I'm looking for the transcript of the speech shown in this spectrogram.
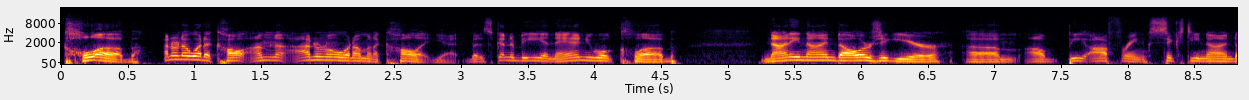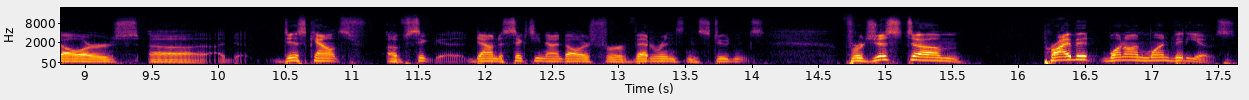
club. I don't know what to call. I'm not. I don't know what I'm going to call it yet, but it's going to be an annual club. $99 a year. Um, I'll be offering $69 uh, discounts of down to $69 for veterans and students for just um, private one-on-one videos.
